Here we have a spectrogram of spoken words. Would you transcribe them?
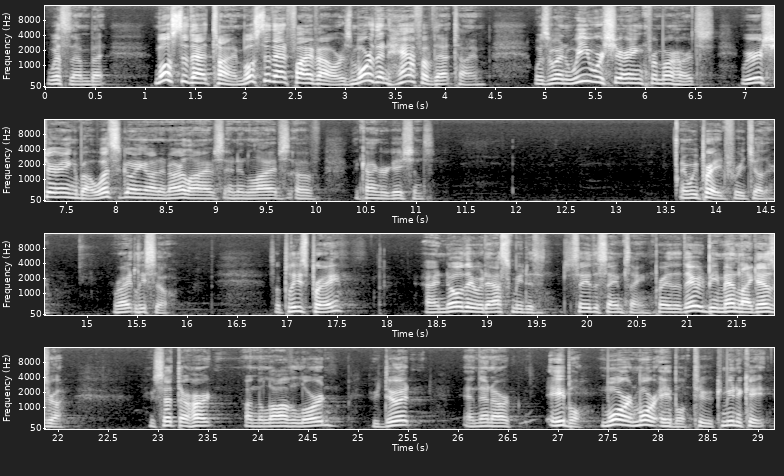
with them, but Most of that time, most of that five hours, more than half of that time, was when we were sharing from our hearts. We were sharing about what's going on in our lives and in the lives of the congregations. And we prayed for each other, rightly so. So please pray. I know they would ask me to say the same thing. Pray that they would be men like Ezra, who set their heart on the law of the Lord, who do it, and then are able, more and more able, to communicate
